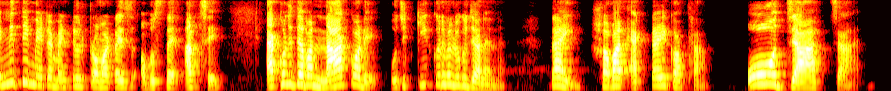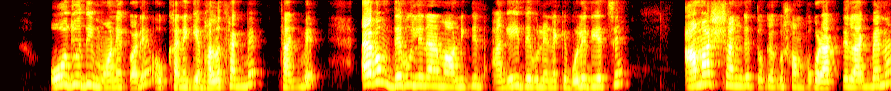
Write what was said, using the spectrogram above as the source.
এমনিতেই মেয়েটা মেন্টাল ট্রমাটাইজ অবস্থায় আছে। এখন যদি আবার না করে, ও যে কী করে ফেলবে জানে না। তাই সবার একটাই কথা, ও যা চায়, ও যদি মনে করে ওখানে গিয়ে ভালো থাকবে থাকবে। এবং দেবুলিনার মা অনেকদিন আগেই দেবুলিনাকে বলে দিয়েছে, আমার সঙ্গে তোকে সম্পর্ক রাখতে লাগবে না,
